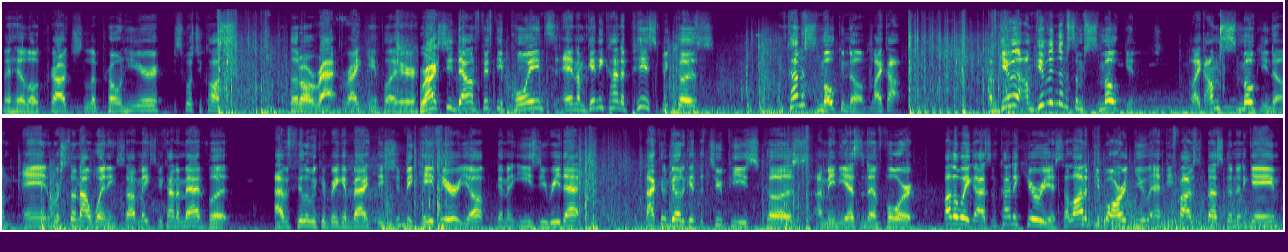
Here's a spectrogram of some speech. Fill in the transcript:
Gonna hit a little crouch, little prone here. Just what you call a little rat, right gameplay here. We're actually down 50 points and I'm getting kind of pissed because I'm kind of smoking them. Like I, I'm giving, I'm giving them some smoking. Like I'm smoking them and we're still not winning. So that makes me kind of mad, but I have a feeling we can bring it back. They should be cave here. Yup, gonna easy read that. Not gonna be able to get the two piece because I mean he has an M4. By the way, guys, I'm kind of curious. A lot of people argue MP5 is the best gun in the game.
